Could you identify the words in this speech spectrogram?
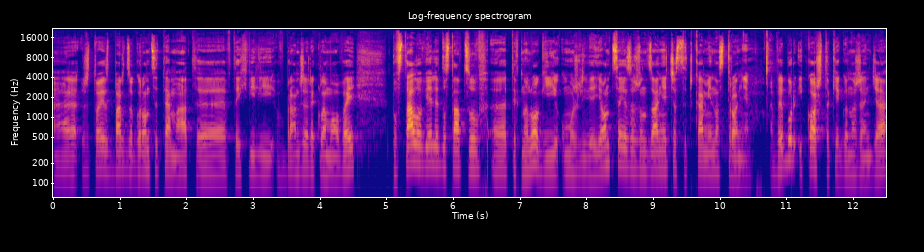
e, że to jest bardzo gorący temat e, w tej chwili w branży reklamowej, powstało wiele dostawców e, technologii umożliwiającej zarządzanie ciasteczkami na stronie. Wybór i koszt takiego narzędzia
